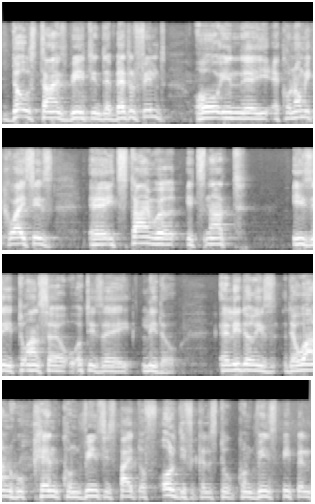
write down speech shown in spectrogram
those times, be it in the battlefield or in the economic crisis, uh, it's time where it's not easy to answer what is a leader. A leader is the one who can convince, in spite of all difficulties, to convince people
